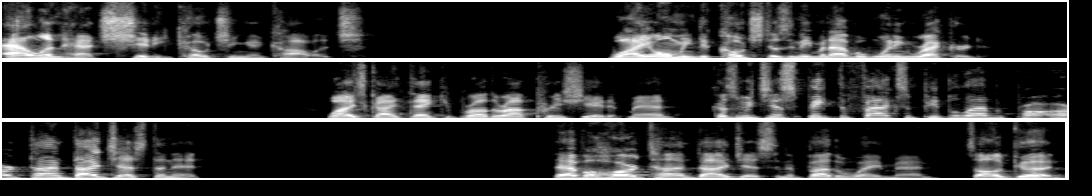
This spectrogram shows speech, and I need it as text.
Allen had shitty coaching in college. Wyoming, the coach doesn't even have a winning record. Wise guy, thank you, brother. I appreciate it, man. Because we just speak the facts and people have a hard time digesting it. They have a hard time digesting it. By the way, man, it's all good.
